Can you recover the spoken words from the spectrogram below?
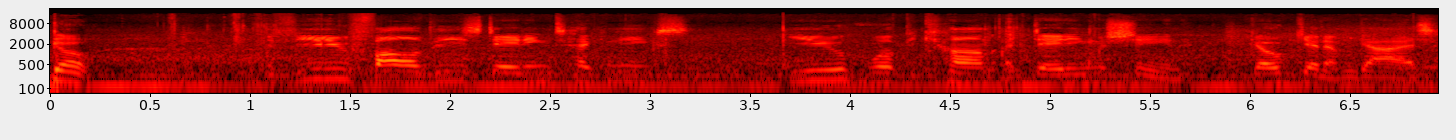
Go. If you follow these dating techniques, you will become a dating machine. Go get them, guys.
